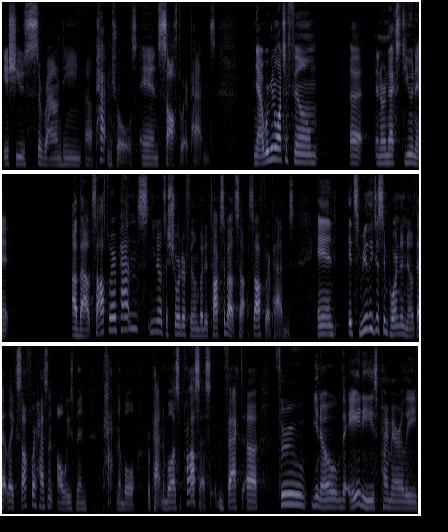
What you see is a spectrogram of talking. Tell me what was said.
issues surrounding uh, patent trolls and software patents. Now we're gonna watch a film uh, in our next unit about software patents. You know it's a shorter film, but it talks about so- software patents, and it's really just important to note that like software hasn't always been patentable or patentable as a process. In fact, uh, through you know the 80s primarily,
